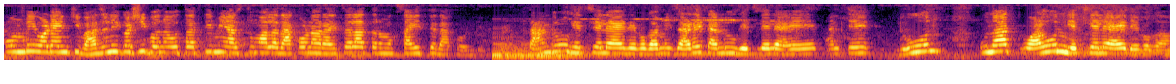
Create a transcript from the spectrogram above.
कोंबडी वड्यांची भाजणी कशी बनवतात ती मी आज तुम्हाला दाखवणार आहे. चला तर मग साहित्य दाखवते. तांदूळ घेतलेले आहेत. हे बघा मी जाडे तांदूळ घेतलेले आहेत आणि ते धुवून उन्हात वाळवून घेतलेले आहेत. हे बघा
